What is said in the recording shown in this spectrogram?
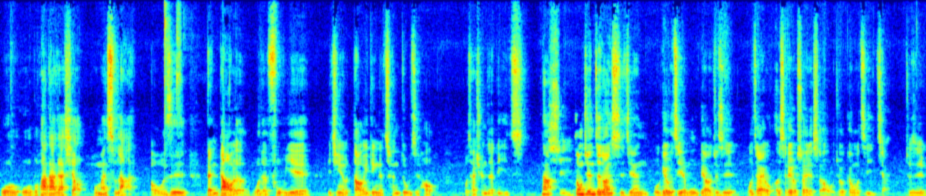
我我不怕大家笑，我蛮死辣的哦。我是等到了我的副业已经有到一定的程度之后，我才选择离职。那中间这段时间，我给我自己的目标就是，我在我二十六岁的时候，我就跟我自己讲，就是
